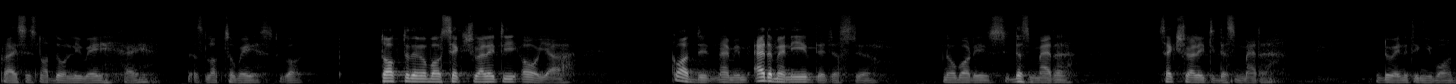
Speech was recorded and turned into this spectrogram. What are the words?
Christ is not the only way. There's lots of ways to God. Talk to them about sexuality. Oh, yeah. God didn't. I mean, Adam and Eve, they're just uh, nobody's. It doesn't matter. Sexuality doesn't matter. Do anything you want.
